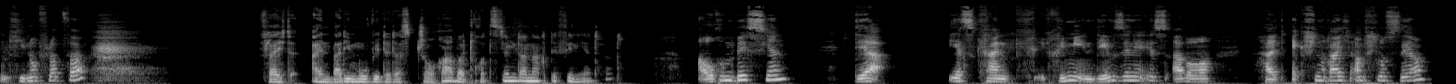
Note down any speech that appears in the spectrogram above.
ein Kinoflop war. Vielleicht ein Buddy-Movie, der das Genre aber trotzdem danach definiert hat? Auch ein bisschen. Der jetzt kein Krimi in dem Sinne ist, aber halt actionreich am Schluss sehr.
